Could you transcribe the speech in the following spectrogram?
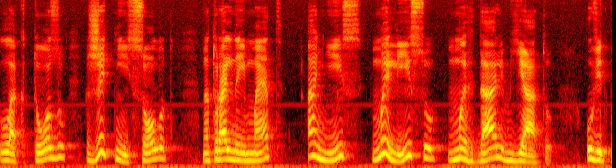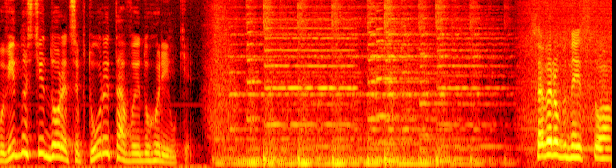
лактозу, житній солод, натуральний мед, аніс, мелісу, мигдаль, м'яту у відповідності до рецептури та виду горілки. Це виробництво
